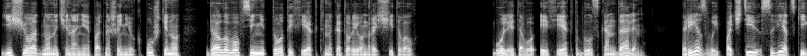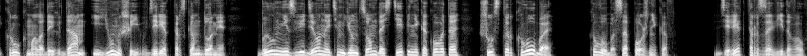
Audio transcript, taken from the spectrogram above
Еще одно начинание по отношению к Пушкину дало вовсе не тот эффект, на который он рассчитывал. Более того, эффект был скандален. Резвый, почти светский круг молодых дам и юношей в директорском доме — был низведен этим юнцом до степени какого-то шустер-клуба, клуба сапожников. Директор завидовал.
